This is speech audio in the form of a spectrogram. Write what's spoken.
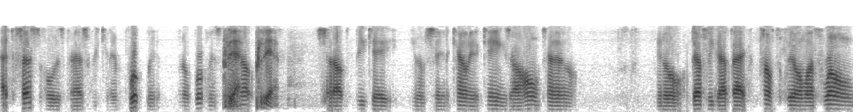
at the festival this past weekend in Brooklyn. You know, Brooklyn's Yeah, out. yeah. Shout out to BK, you know what I'm saying, the County of Kings, our hometown. You know, definitely got back comfortably on my throne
